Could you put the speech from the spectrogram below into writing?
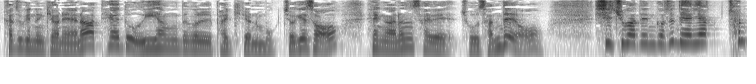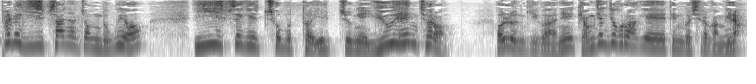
가지고 있는 견해나 태도, 의향 등을 밝히려는 목적에서 행하는 사회 조사인데요. 시추가 된 것은 대략 1824년 정도고요. 20세기 초부터 일종의 유행처럼 언론기관이 경쟁적으로 하게 된 것이라고 합니다.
